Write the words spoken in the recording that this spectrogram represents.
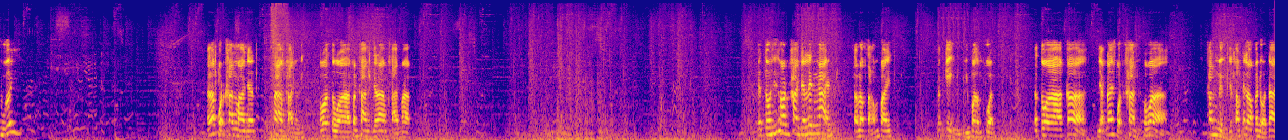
กูเอ้ยแต่ถ้าปลดขั้นมาจะน้ำขาดอย่างนี้ เพราะว่าตัวค่อนข้างจะน้ำขาดมาก เป็นตัวที่ค่อนข้างจะเล่นง่ายสำหรับสามไฟก็เก่งอยู่พอสมควร แต่ตัวก็อยากได้ปลดขั้น เพราะว่าขั้นหนึ่งจะทำให้เรากระโดดได้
